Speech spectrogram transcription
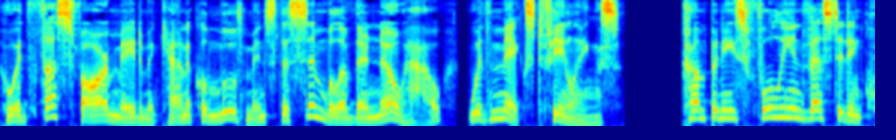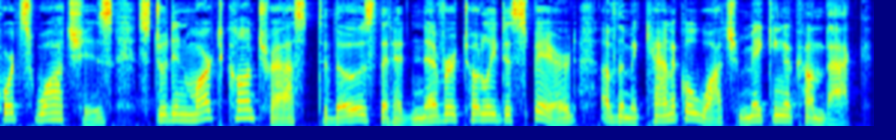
who had thus far made mechanical movements the symbol of their know how with mixed feelings. Companies fully invested in quartz watches stood in marked contrast to those that had never totally despaired of the mechanical watch making a comeback.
